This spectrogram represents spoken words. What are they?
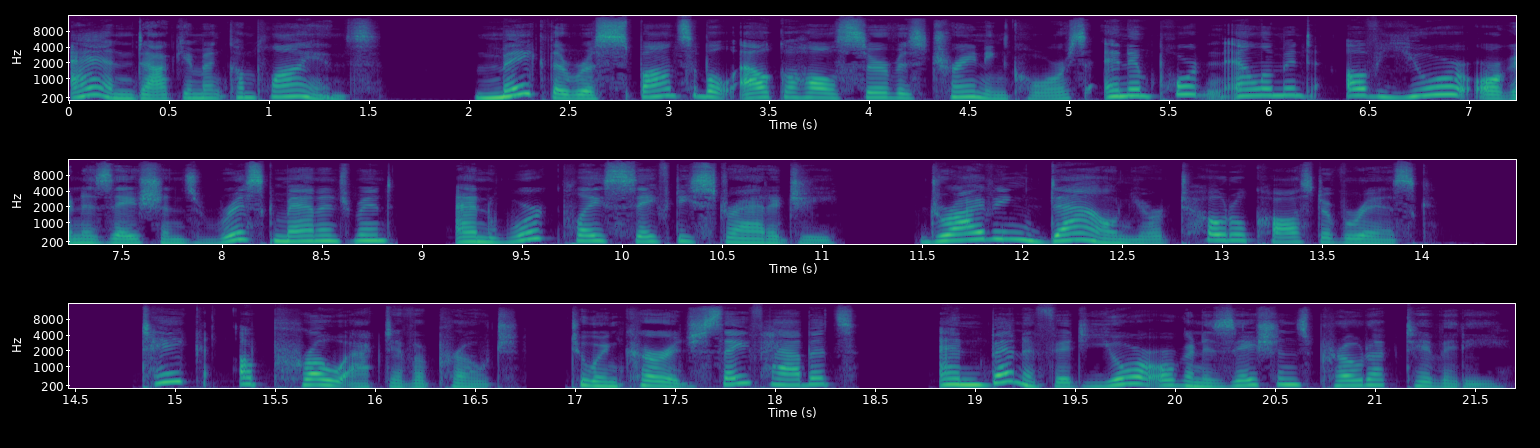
and document compliance. Make the Responsible Alcohol Service Training course an important element of your organization's risk management and workplace safety strategy, driving down your total cost of risk. Take a proactive approach to encourage safe habits and benefit your organization's productivity.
